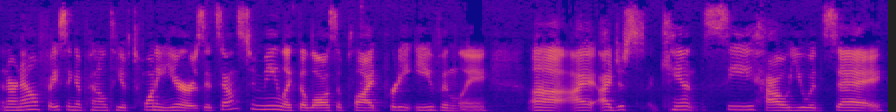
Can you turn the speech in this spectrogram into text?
and are now facing a penalty of 20 years. It sounds to me like the law is applied pretty evenly. Uh, I, I just can't see how you would say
